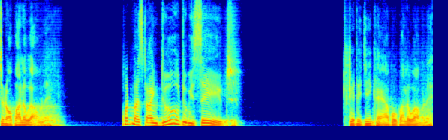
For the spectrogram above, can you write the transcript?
ကျွန်တော်ဘာလုပ်ရအောင်လဲ What must I do to be saved ကယ်တင်ခြင်းခံရဖို့ဘာလုပ်ရမလဲ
